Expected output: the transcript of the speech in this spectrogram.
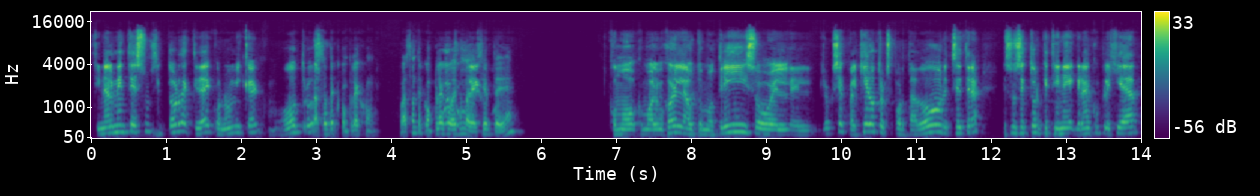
finalmente es un sector de actividad económica como otros. Bastante complejo, bastante complejo, déjame decirte, ¿eh? Como, como a lo mejor el automotriz o el, yo que sé, cualquier otro exportador, etcétera, es un sector que tiene gran complejidad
